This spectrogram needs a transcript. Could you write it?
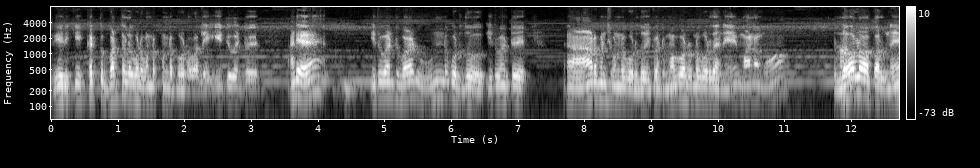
వీడికి కట్టు బట్టలు కూడా ఉండకుండా పోవాలి ఇటువంటి అంటే ఇటువంటి వాడు ఉండకూడదు. ఇటువంటి ఆడ మనిషి ఉండకూడదు. ఇటువంటి మగవాడు ఉండకూడదు అని మనము లోపలనే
